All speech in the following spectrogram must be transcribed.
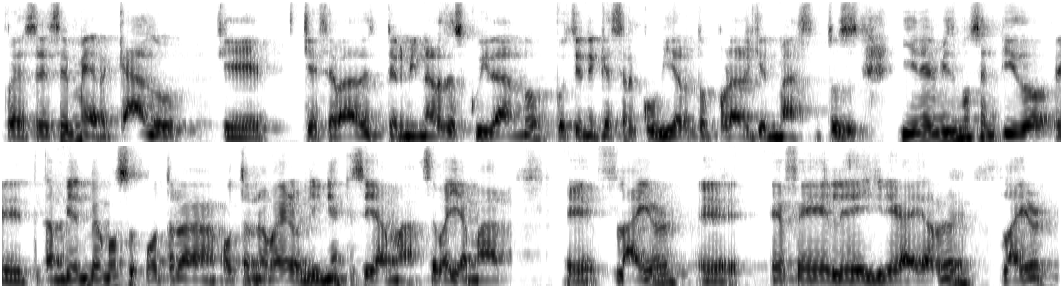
pues ese mercado que que se va a terminar descuidando, pues tiene que ser cubierto por alguien más. Entonces, y en el mismo sentido, eh, también vemos otra, otra nueva aerolínea que se llama, se va a llamar eh, Flyer, eh, F-L-Y-R, Flyer,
